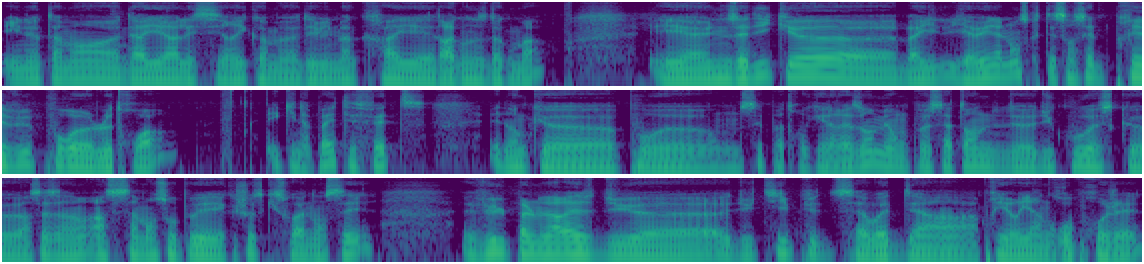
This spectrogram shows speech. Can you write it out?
et notamment euh, derrière les séries comme euh, Devil May Cry et Dragon's Dogma. Et euh, il nous a dit que euh, bah, il y avait une annonce qui était censée être prévue pour euh, le 3 et qui n'a pas été faite. Et donc, euh, pour euh, on ne sait pas trop quelle raison, mais on peut s'attendre de- du coup à ce que incessamment, incessamment sous peu il y ait quelque chose qui soit annoncé. Vu le palmarès du, euh, du type, ça va être un- a priori un gros projet.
